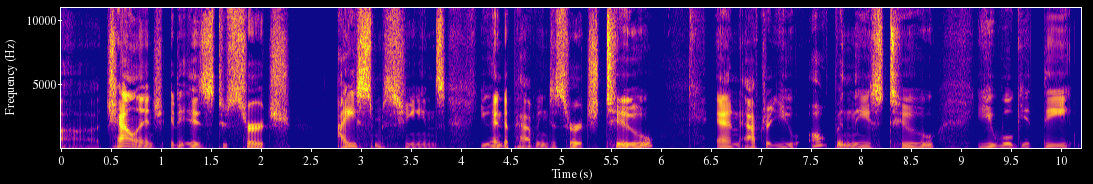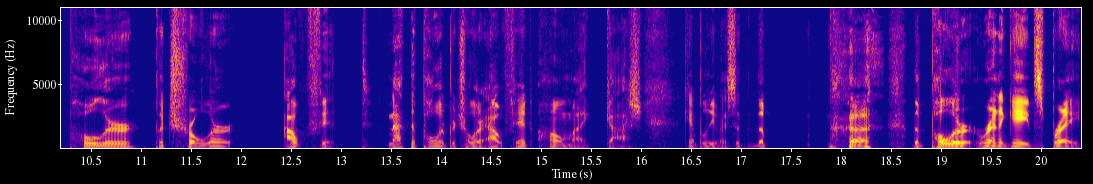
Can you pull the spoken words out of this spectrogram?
uh, challenge, it is to search ice machines. You end up having to search two and after you open these two, you will get the Polar Patroller outfit. Not the Polar Patroller outfit. Oh my gosh. Can't believe I said the the Polar Renegade spray.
